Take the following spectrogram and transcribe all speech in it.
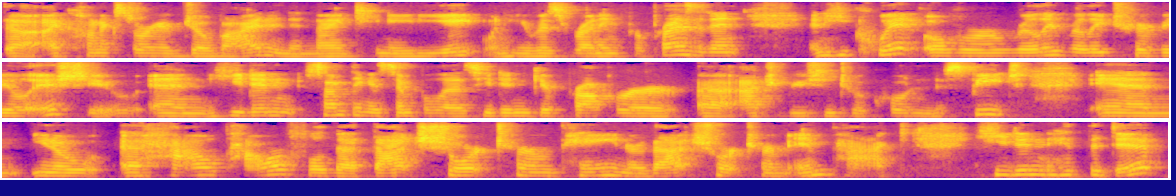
the iconic story of Joe Biden in 1988 when he was running for president and he quit over a really, really trivial issue. And he didn't, something as simple as he didn't give proper uh, attribution to a quote in a speech. And, you know, uh, how powerful that that short term pain or that short term impact, he didn't hit the dip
